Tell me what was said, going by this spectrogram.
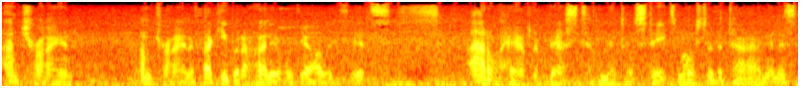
I'm trying i'm trying. If i keep it 100 with y'all it's it's i don't have the best mental states most of the time and it's,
